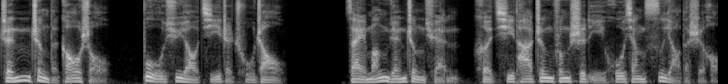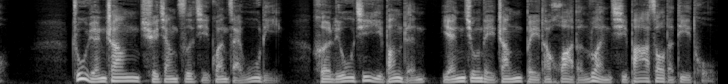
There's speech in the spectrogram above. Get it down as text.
真正的高手不需要急着出招。在蒙元政权和其他争锋势力互相撕咬的时候，朱元璋却将自己关在屋里。和刘基一帮人研究那张被他画得乱七八糟的地图，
